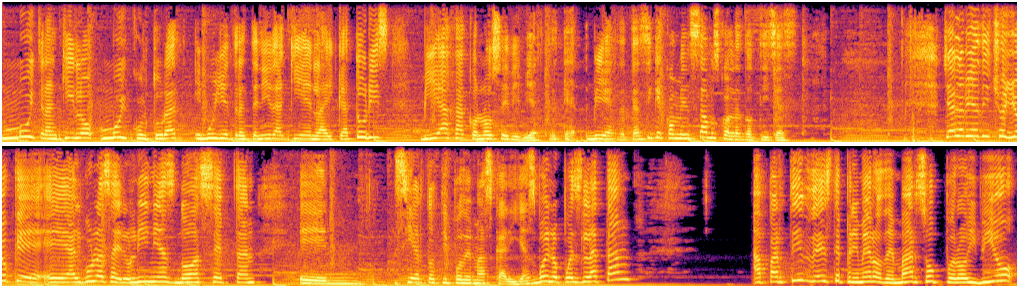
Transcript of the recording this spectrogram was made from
muy tranquilo, muy cultural y muy entretenida aquí en la Icaturis. Viaja, conoce y diviértete. Así que comenzamos con las noticias. Ya le había dicho yo que eh, algunas aerolíneas no aceptan eh, cierto tipo de mascarillas. Bueno, pues la TAM a partir de este primero de marzo prohibió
